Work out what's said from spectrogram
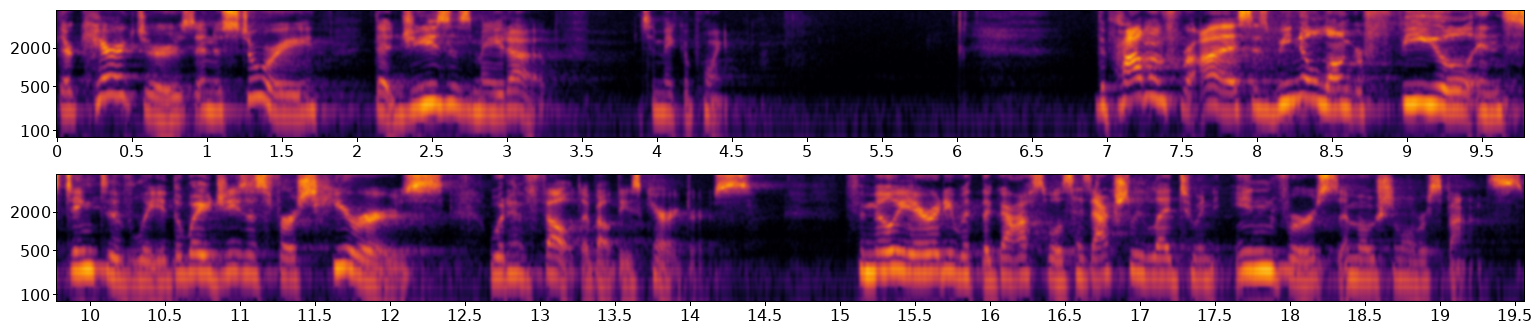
They're characters in a story that Jesus made up to make a point. The problem for us is we no longer feel instinctively the way Jesus' first hearers would have felt about these characters. Familiarity with the Gospels has actually led to an inverse emotional response.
